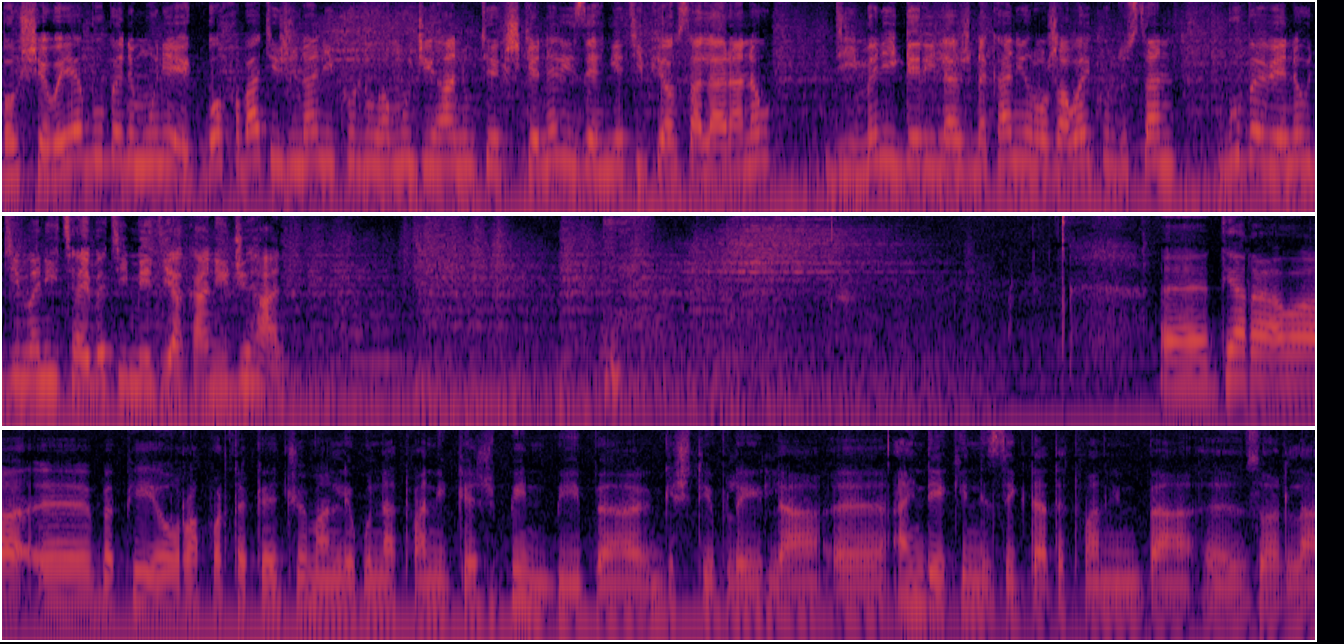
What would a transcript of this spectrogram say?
بەو شێوەیە بوو بە نموونەیەک بۆ خەباتی ژنانی کورد و هەموو جیهان و تێکشکێنەری زێهنیەتی پیاوسالارانە و دیمەنی گەریلا ژنەکانی ڕۆژاوای کوردستان بوو بە وێنە و دیمەنی تایبەتی مێدیاکانی جیهان. دیارە ئەوە بە پێی ئەو ڕاپۆرتەکە گوێمان لێبوو ناتوانانی گەشببین بی بە گشتی بڵێ لە ئایندەیەکی نزیکدا دەتوانین بە زۆر لە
